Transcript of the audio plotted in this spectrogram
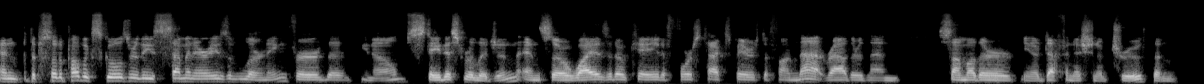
And the, so the public schools are these seminaries of learning for the you know statist religion. And so why is it okay to force taxpayers to fund that rather than some other you know definition of truth and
